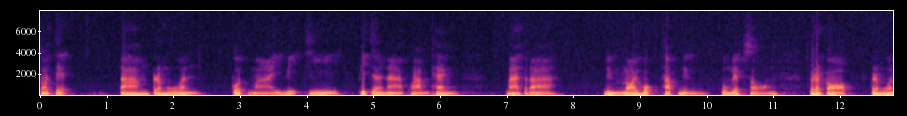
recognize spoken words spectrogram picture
ข้อ 7 ตามประมวล กฎหมายวิธี พิจารณาความแพ่ง มาตรา 106ทับ1วงเล็บ 2 ประกอบประมวล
